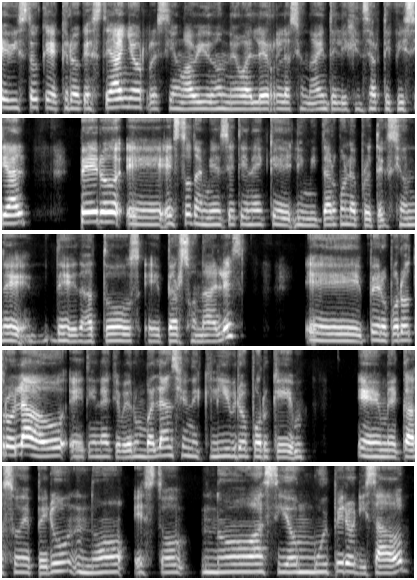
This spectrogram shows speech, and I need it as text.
He visto que creo que este año recién ha habido una nueva ley relacionada a inteligencia artificial, pero eh, esto también se tiene que limitar con la protección de, datos eh, personales. Eh, pero por otro lado, tiene que haber un balance un equilibrio porque en el caso de Perú, no, esto no ha sido muy priorizado.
